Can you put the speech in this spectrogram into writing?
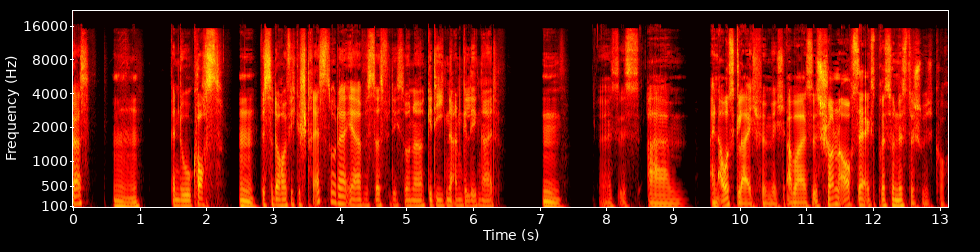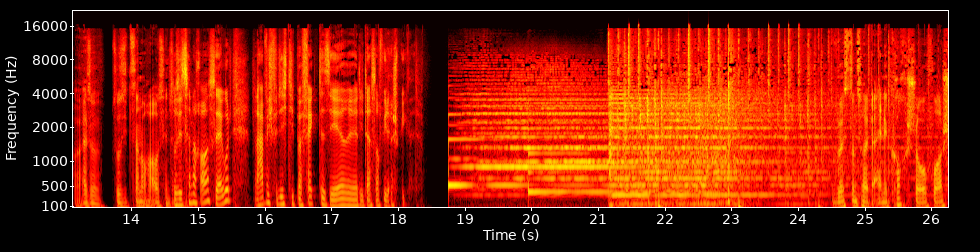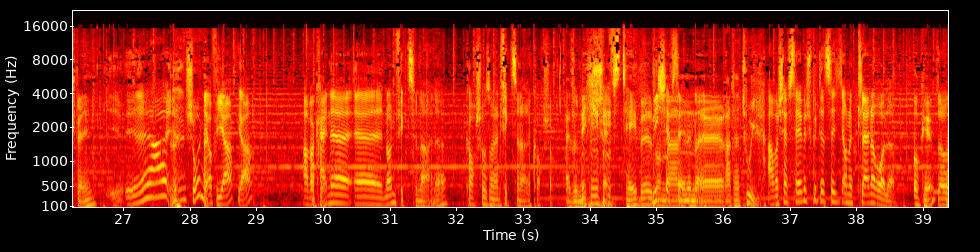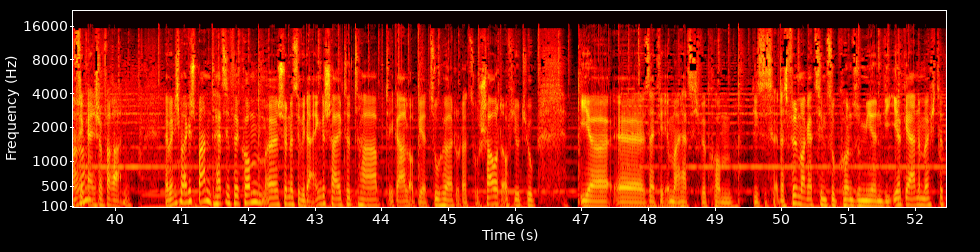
Lukas, Mhm. wenn du kochst, Mhm. bist du da häufig gestresst oder eher ist das für dich so eine gediegene Angelegenheit? Mhm. Es ist ähm, ein Ausgleich für mich, aber es ist schon auch sehr expressionistisch, wie ich koche. Also so sieht es dann auch aus So hinterher. sieht's dann auch aus, sehr gut. Dann habe ich für dich die perfekte Serie, die das auch widerspiegelt. Du wirst uns heute eine Kochshow vorstellen. Äh, Ja, äh, schon, ja, ja, ja. Aber Okay. keine äh, non-fiktionale Kochshow, sondern fiktionale Kochshow. Also nicht Chef's Table, Nicht Chef's sondern Table, nein. äh, Ratatouille. Aber Chef David spielt tatsächlich auch eine kleine Rolle. Okay. So viel kann ich schon verraten. Da bin ich mal gespannt. Herzlich willkommen. Äh, Schön, dass ihr wieder eingeschaltet habt. Egal, ob ihr zuhört oder zuschaut auf YouTube. Ihr äh, seid wie immer herzlich willkommen, dieses, das Filmmagazin zu konsumieren, wie ihr gerne möchtet.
